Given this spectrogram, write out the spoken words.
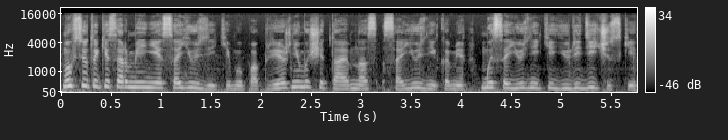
Мы все-таки с Арменией союзники, мы по-прежнему считаем нас союзниками. Мы союзники юридически.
